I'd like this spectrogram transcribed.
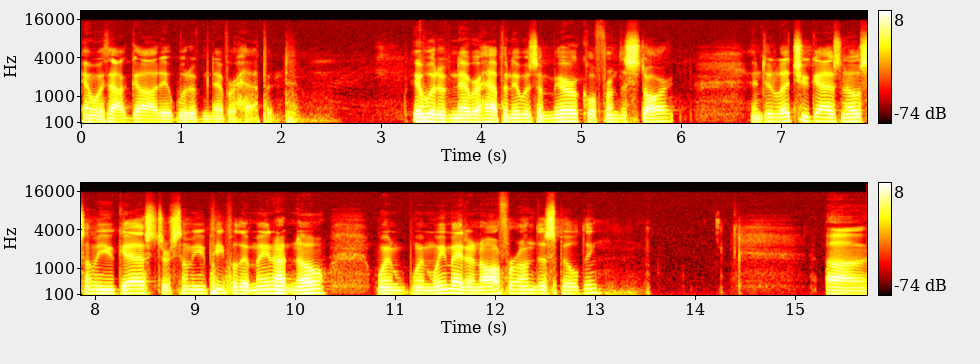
And without God, it would have never happened. It would have never happened. It was a miracle from the start. And to let you guys know, some of you guests or some of you people that may not know, when, when we made an offer on this building, uh,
